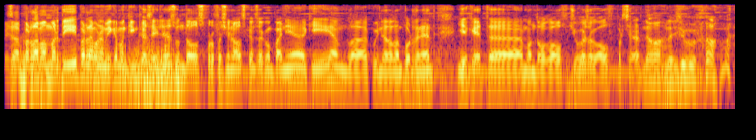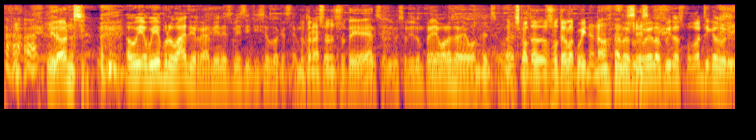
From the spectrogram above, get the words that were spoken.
Després de parlar amb el Martí, parlem una mica amb en Quim Caselles, un dels professionals que ens acompanya aquí amb la cuina de l'Empordanet i aquest eh, món del golf. Jugues a golf, per cert? No, no jugo. I doncs, avui, avui he provat i realment és més difícil del que sembla. no te n'has sortit, eh? sortit, m'ha sortit un parell de boles a 10, em penso. Escolta, resolteu la cuina, no? Resolver la cuina, els fogons i que duri.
